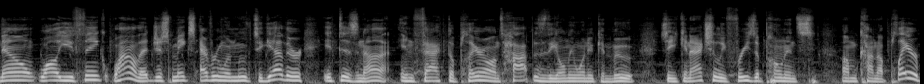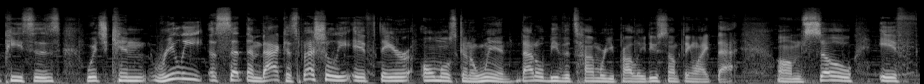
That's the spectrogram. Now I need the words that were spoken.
Now, while you think, wow, that just makes everyone move together, it does not. In fact, the player on top is the only one who can move. So you can actually freeze opponents' um, kind of player pieces, which can really uh, set them back, especially if they're almost going to win. That'll be the time where you probably do something like that. Um, so if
